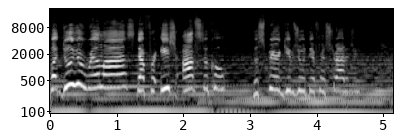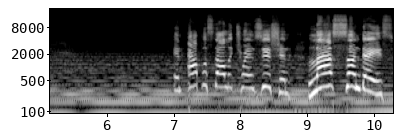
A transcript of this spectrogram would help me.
But do you realize that for each obstacle, the Spirit gives you a different strategy? In apostolic transition, last Sunday's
